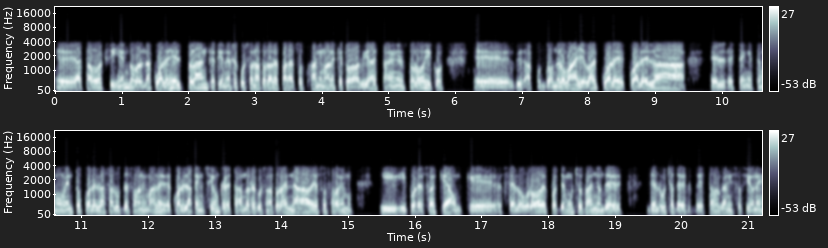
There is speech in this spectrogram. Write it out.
eh, ha estado exigiendo, ¿verdad? ¿Cuál es el plan que tiene recursos naturales para esos animales que todavía están en el zoológico? Eh, ¿Dónde lo van a llevar? ¿Cuál es, cuál es la, el, este, en este momento, cuál es la salud de esos animales? ¿Cuál es la atención que le está dando recursos naturales? Nada de eso sabemos. Y, y por eso es que aunque se logró después de muchos años de, de lucha de, de estas organizaciones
